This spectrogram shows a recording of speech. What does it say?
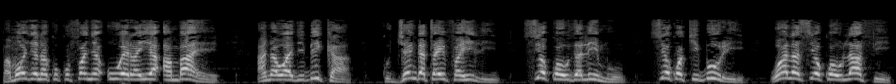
pamoja na kukufanya uwe raia ambaye anawajibika kujenga taifa hili sio kwa udhalimu sio kwa kiburi wala sio kwa ulafi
